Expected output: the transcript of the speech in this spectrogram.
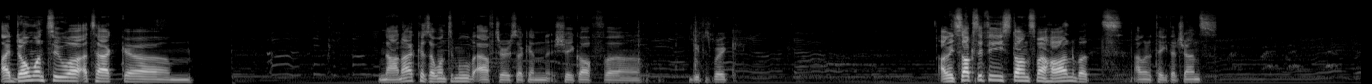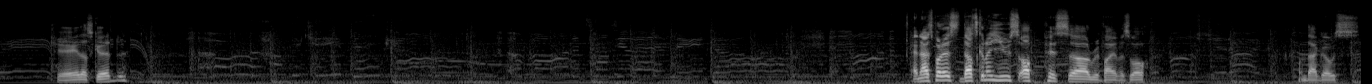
I don't want to uh, attack... Um, Nana, because I want to move after so I can shake off uh, defense break. I mean, sucks if he stuns my Han, but I'm gonna take that chance. Okay, that's good. And as for this, that's gonna use up his uh, revive as well. When that goes.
